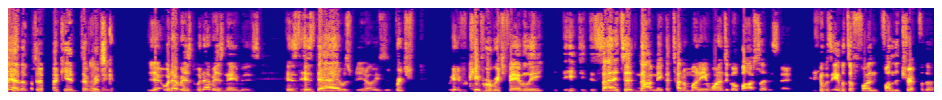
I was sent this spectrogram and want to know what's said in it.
yeah, the, the fucking the rich guy. yeah, whatever his whatever his name is. His his dad was, you know, he's a rich, came from a rich family. He, he decided to not make a ton of money and wanted to go bobsled instead. He was able to fund fund the trip for the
